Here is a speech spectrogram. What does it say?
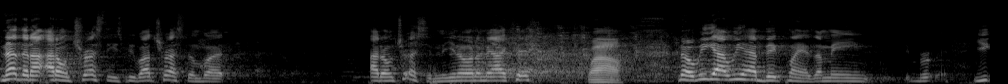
not that I, I don't trust these people. I trust them, but I don't trust them. You know what I mean? I can't. Wow. No, we got we have big plans. I mean, you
